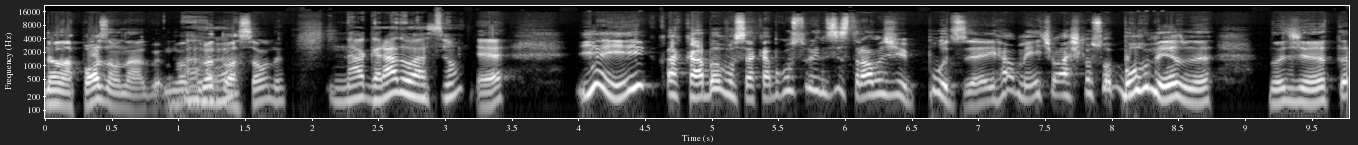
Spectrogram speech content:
Não, na pós, não, na, na graduação, né? Na graduação. É. E aí acaba, você acaba construindo esses traumas de, putz, aí realmente eu acho que eu sou burro mesmo, né? Não adianta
